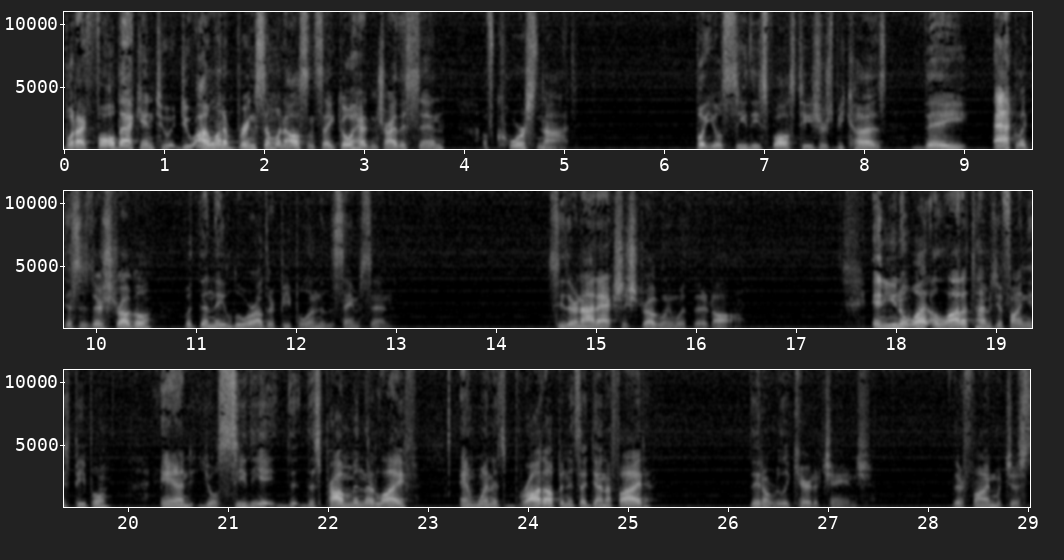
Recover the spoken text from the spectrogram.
but I fall back into it, do I want to bring someone else and say, go ahead and try this sin? Of course not. But you'll see these false teachers because they act like this is their struggle, but then they lure other people into the same sin. See, they're not actually struggling with it at all. And you know what? A lot of times you'll find these people, and you'll see the, th- this problem in their life, and when it's brought up and it's identified, they don't really care to change they're fine with just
